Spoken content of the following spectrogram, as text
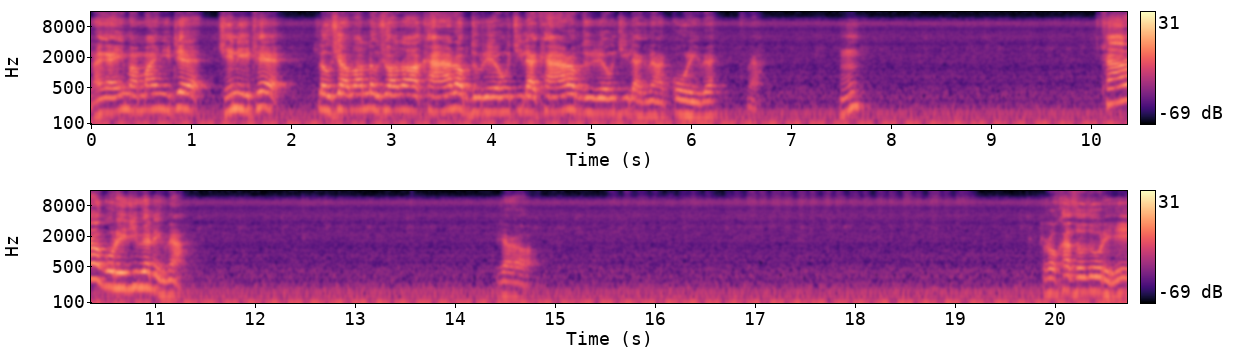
နိုင်ငံရေးမှာမိုင်းနေတဲ့ဂျင်းတွေထက်လှုပ်ရှားသွားလှုပ်ရှားသွားခံရတော့ဘယ်သူတွေုံကြည့်လိုက်ခံရတော့ဘယ်သူတွေုံကြည့်လိုက်ခင်ဗျာကိုတွေပဲခင်ဗျာဟမ်ခံရတော့ကိုတွေကြီးပဲလေခင်ဗျာကြတော့ တော်တော်ခတ်သိုးသိုးတွေ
